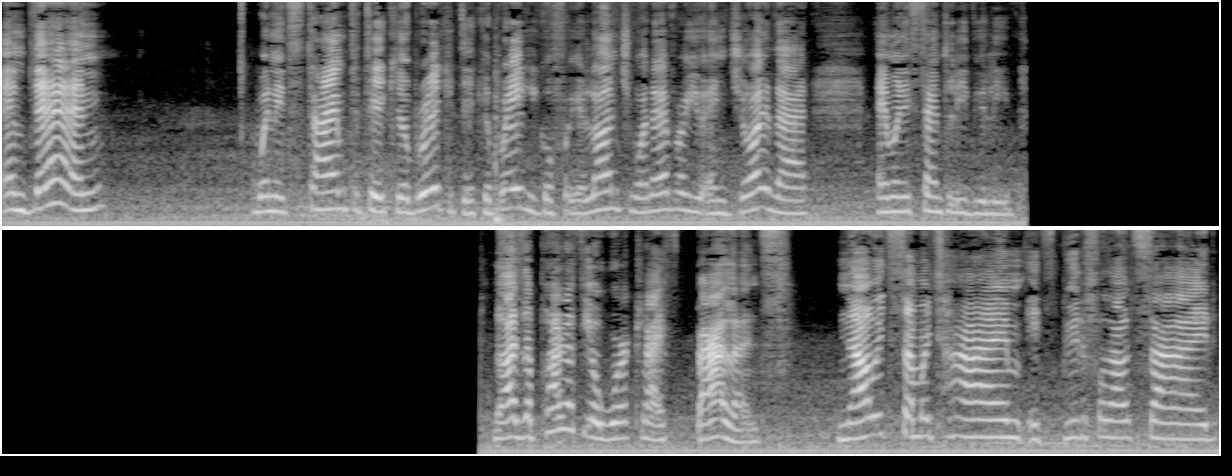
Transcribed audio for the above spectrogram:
And then when it's time to take your break, you take your break, you go for your lunch, whatever, you enjoy that. And when it's time to leave, you leave. Now, as a part of your work life balance, now it's summertime, it's beautiful outside.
